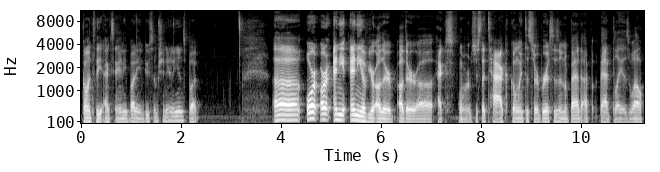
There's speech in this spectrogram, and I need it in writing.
go into the X antibody and do some shenanigans, but uh or or any any of your other other uh X forms, just attack, going to Cerberus isn't a bad bad play as well.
